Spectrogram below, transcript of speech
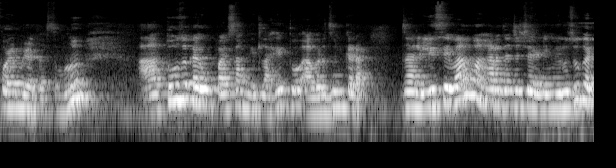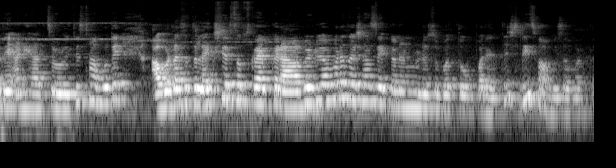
फळ मिळत असतं. म्हणून तो जो काही उपाय सांगितला आहे तो आवर्जून करा. झालेली सेवा महाराजांच्या चरणी मी रुजू करते आणि आजच्या वेळी थांबवते. आवडला असेल तर लाईक शेअर सबस्क्राईब करा. भेटूया परत अशाच एक नवीन व्हिडिओसोबत. तोपर्यंत श्री स्वामी समर्थ.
